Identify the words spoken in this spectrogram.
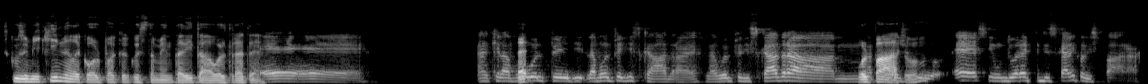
scusami, chi ne è la colpa che ha questa mentalità oltre a te? è anche la Eh. volpe, di, la volpe di Scadra, eh. La volpe di Scadra... mm, Volpato? Eh sì, un duretto di scarico li spara.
